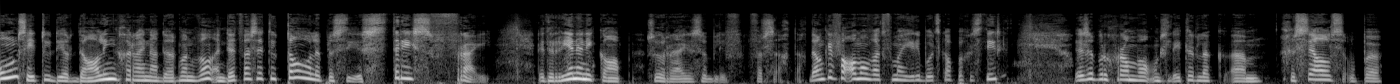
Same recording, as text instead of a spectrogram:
Ons het toe deur Darling gery na Durbanville en dit was 'n totale plesier, stresvry. Dit reën in die Kaap, so ry asseblief versigtig. Dankie vir almal wat vir my hierdie boodskappe gestuur het. Dis 'n program waar ons letterlik ehm um, gesels op 'n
